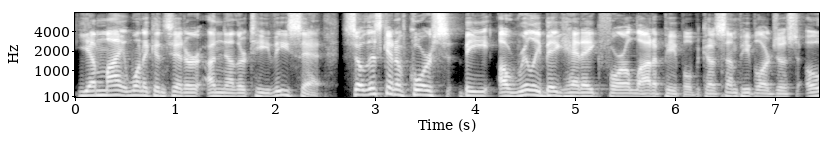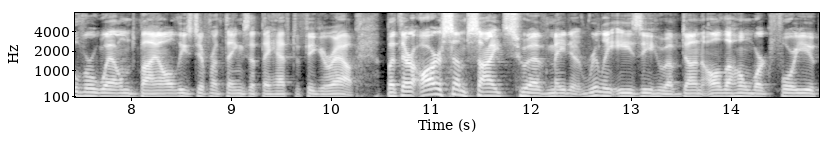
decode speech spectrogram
you might want to consider another TV set. So, this can, of course, be a really big headache for a lot of people because some people are just overwhelmed by all these different things that they have to figure out. But there are some sites who have made it really easy, who have done all the homework for you.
